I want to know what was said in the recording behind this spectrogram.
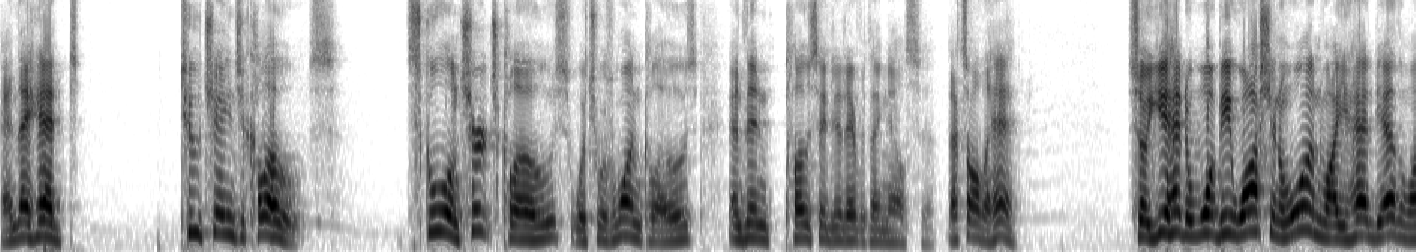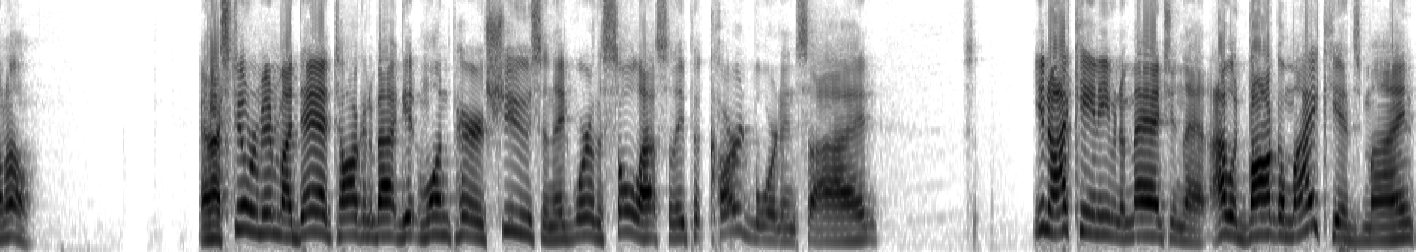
And they had two change of clothes school and church clothes, which was one clothes, and then clothes they did everything else in. That's all they had. So you had to be washing one while you had the other one on. And I still remember my dad talking about getting one pair of shoes and they'd wear the sole out, so they put cardboard inside. You know, I can't even imagine that. I would boggle my kids' mind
